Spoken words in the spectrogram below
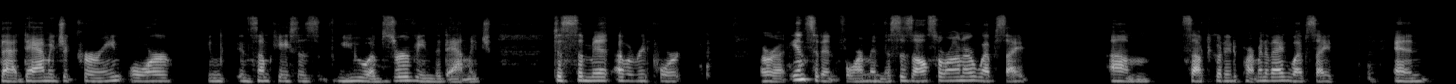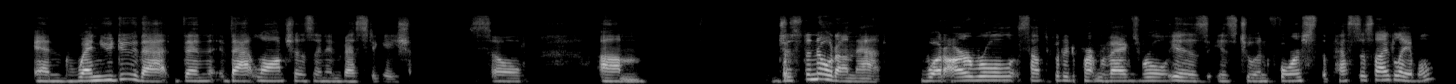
that damage occurring, or in, in some cases, you observing the damage, to submit a report or an incident form, and this is also on our website, um, South Dakota Department of Ag website. And, and when you do that, then that launches an investigation. So um, just a note on that, what our role, South Dakota Department of Ag's role is, is to enforce the pesticide label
